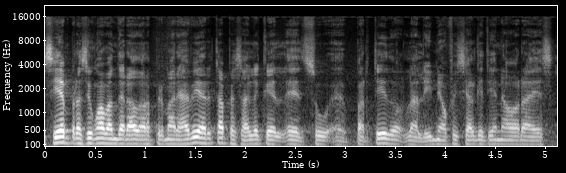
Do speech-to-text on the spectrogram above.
siempre ha sido un abanderado de las primarias abiertas, a pesar de que su partido, la línea oficial que tiene ahora es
